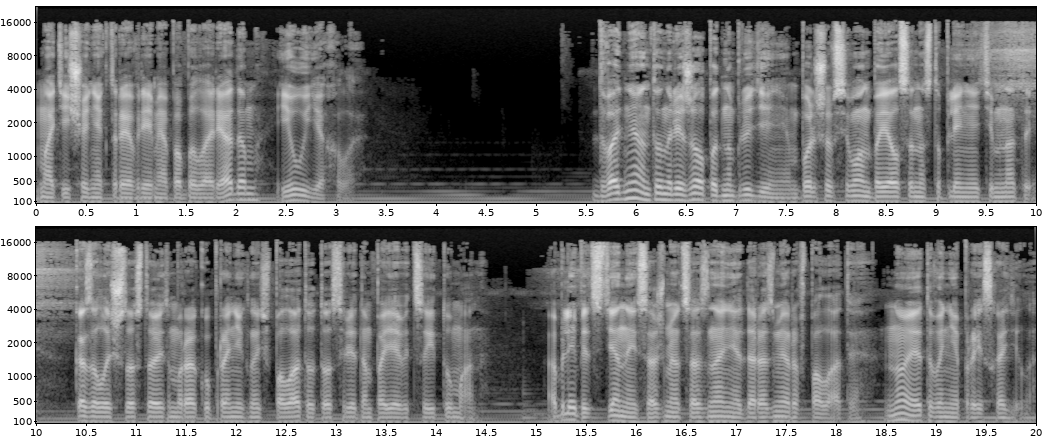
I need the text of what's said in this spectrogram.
Мать еще некоторое время побыла рядом и уехала. Два дня Антон лежал под наблюдением. Больше всего он боялся наступления темноты. Казалось, что стоит мраку проникнуть в палату, то следом появится и туман. Облепит стены и сожмет сознание до размеров палаты, но этого не происходило.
